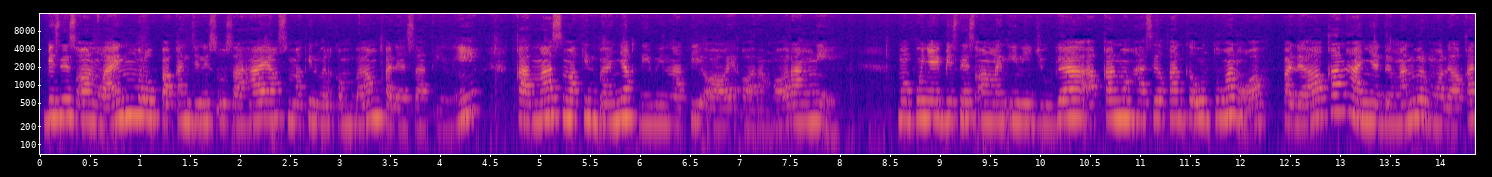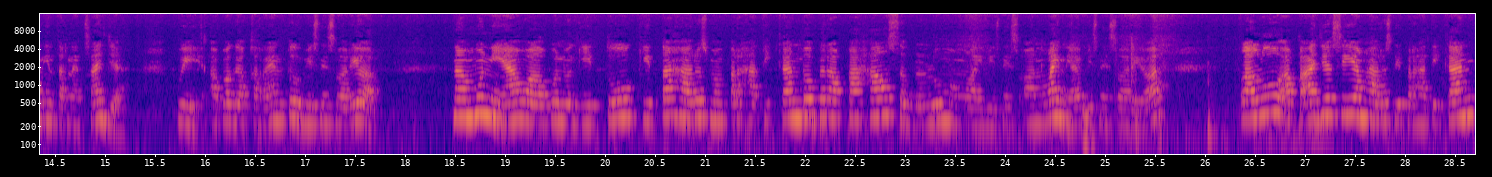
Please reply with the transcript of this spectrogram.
Bisnis online merupakan jenis usaha yang semakin berkembang pada saat ini karena semakin banyak diminati oleh orang-orang nih mempunyai bisnis online ini juga akan menghasilkan keuntungan loh, padahal kan hanya dengan bermodalkan internet saja. Wih, apa gak keren tuh bisnis warrior? Namun ya, walaupun begitu, kita harus memperhatikan beberapa hal sebelum memulai bisnis online ya, bisnis warrior. Lalu, apa aja sih yang harus diperhatikan?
